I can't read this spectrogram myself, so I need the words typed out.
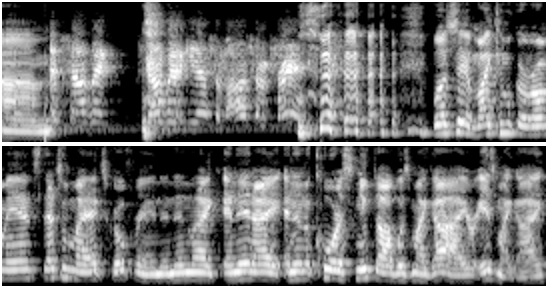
Um, That sounds like sounds like you have some awesome friends. well, shit, My Chemical Romance. That's with my ex girlfriend, and then like, and then I, and then of course Snoop Dogg was my guy, or is my guy.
